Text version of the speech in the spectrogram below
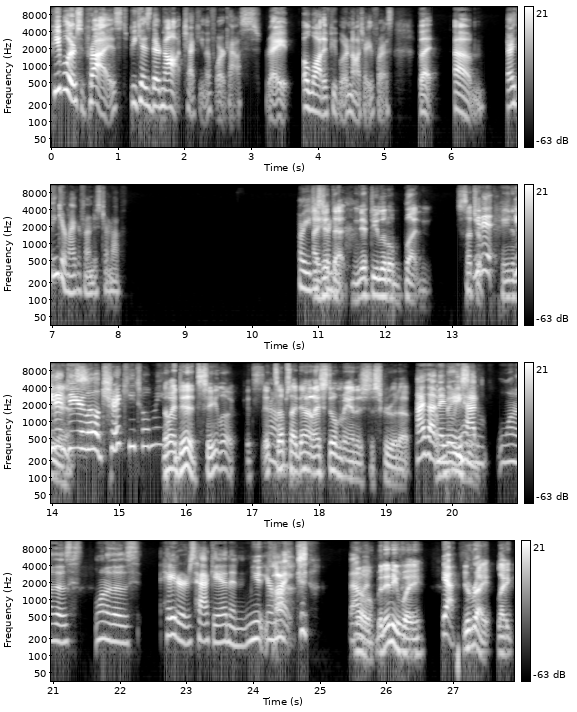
people are surprised because they're not checking the forecast right a lot of people are not checking the forecast but um i think your microphone just turned off or you just I hit turned it- that nifty little button. Such You a pain in you didn't do your little trick he told me No, I did. See, look, it's it's Oh. upside down. I still managed to screw it up. i thought maybe we had one of those one of those haters hack in and mute your mic that no, would but anyway, yeah You're right. Like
